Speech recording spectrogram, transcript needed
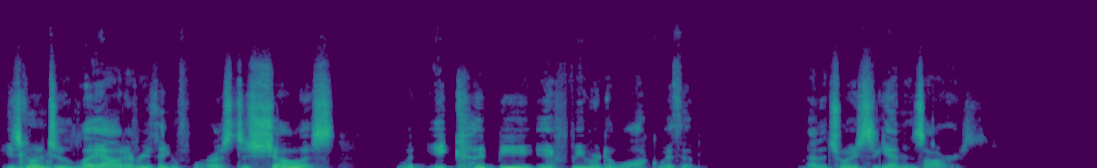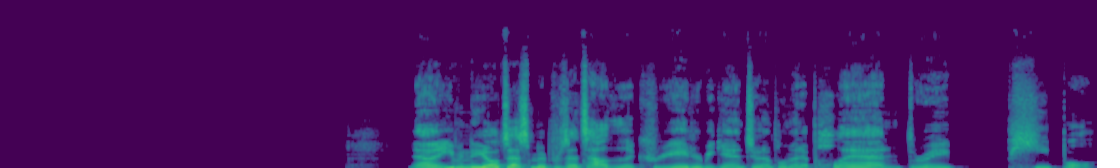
He's going to lay out everything for us to show us what it could be if we were to walk with him. Now the choice again is ours. Now, even the Old Testament presents how the Creator began to implement a plan through a people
